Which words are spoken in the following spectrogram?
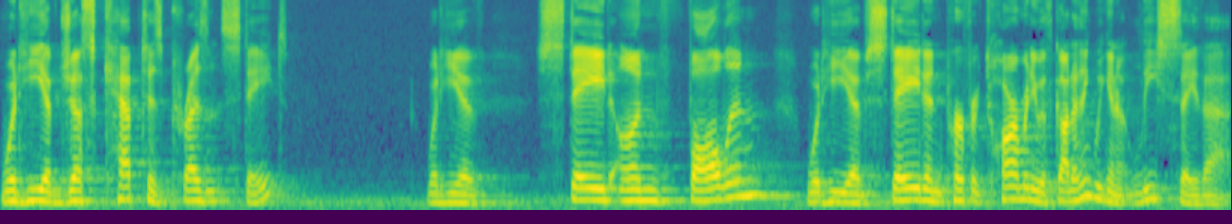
Would he have just kept his present state? Would he have stayed unfallen? Would he have stayed in perfect harmony with God? I think we can at least say that.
